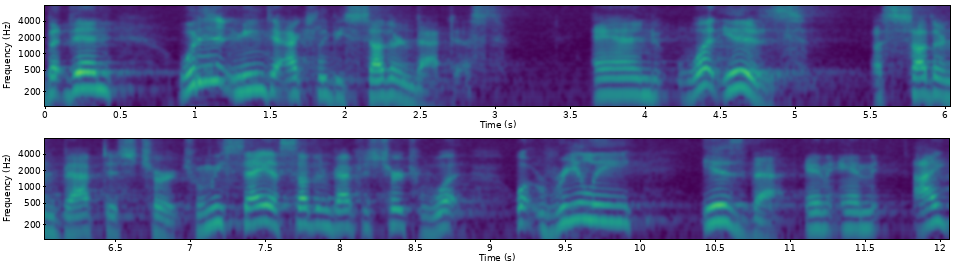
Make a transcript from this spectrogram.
But then, what does it mean to actually be Southern Baptist? And what is a Southern Baptist church? When we say a Southern Baptist church, what, what really is that? And, and I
